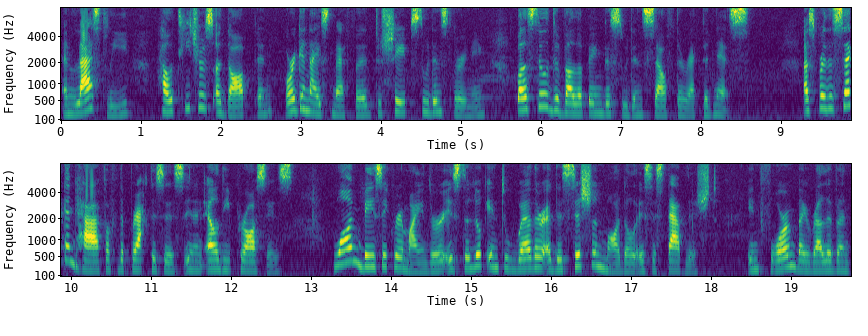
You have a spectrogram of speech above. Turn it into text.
and lastly, how teachers adopt an organized method to shape students' learning while still developing the students' self-directedness. As for the second half of the practices in an LD process, one basic reminder is to look into whether a decision model is established, informed by relevant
